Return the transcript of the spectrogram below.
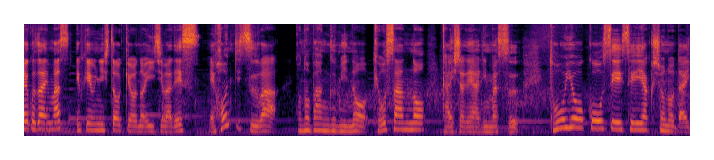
ようございます。FM 西東京の飯島です。え本日はこの番組の協賛の会社であります東洋厚生製薬所の代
